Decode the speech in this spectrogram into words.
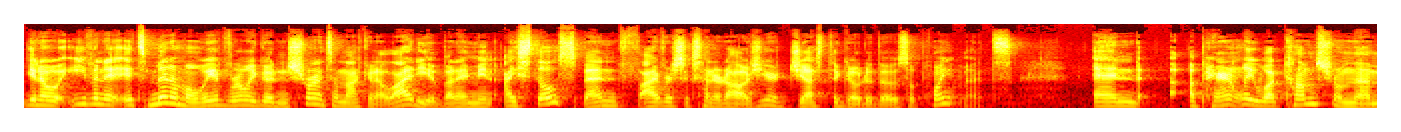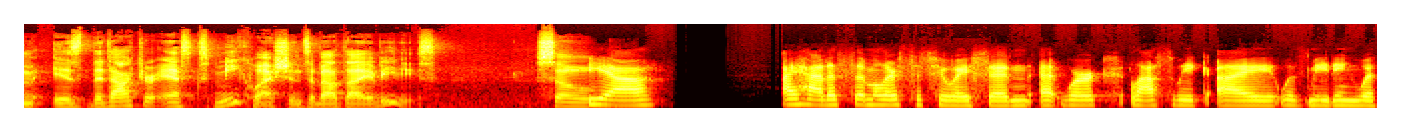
You know, even it's minimal. We have really good insurance. I'm not going to lie to you, but I mean, I still spend five or six hundred dollars a year just to go to those appointments. And apparently, what comes from them is the doctor asks me questions about diabetes. So yeah, I had a similar situation at work last week. I was meeting with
